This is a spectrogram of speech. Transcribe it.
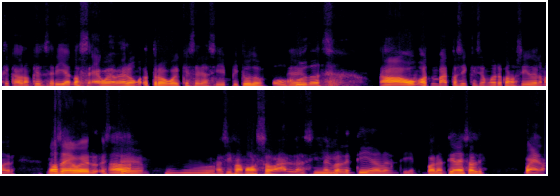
ay, cabrón, ¿quién sería? No sé, güey, a ver, un- otro güey que sería así pitudo. un Eh, Judas. No, un, un vato así que sea muy reconocido de la madre. No sé, güey, este, Ah. Mm, así famoso, así. El Valentín, el Valentín. Valentín Elizalde. Bueno,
